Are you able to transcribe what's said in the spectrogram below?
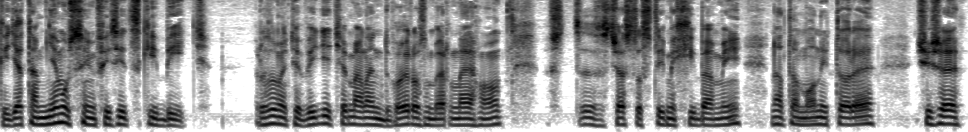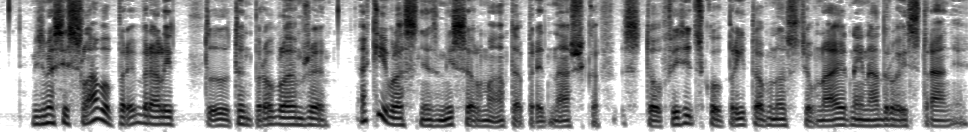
keď ja tam nemusím fyzicky byť Rozumiete, vidíte ma len dvojrozmerného, často s tými chybami na tom monitore. Čiže my sme si slavo prebrali ten problém, že aký vlastne zmysel má tá prednáška s tou fyzickou prítomnosťou na jednej, na druhej strane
